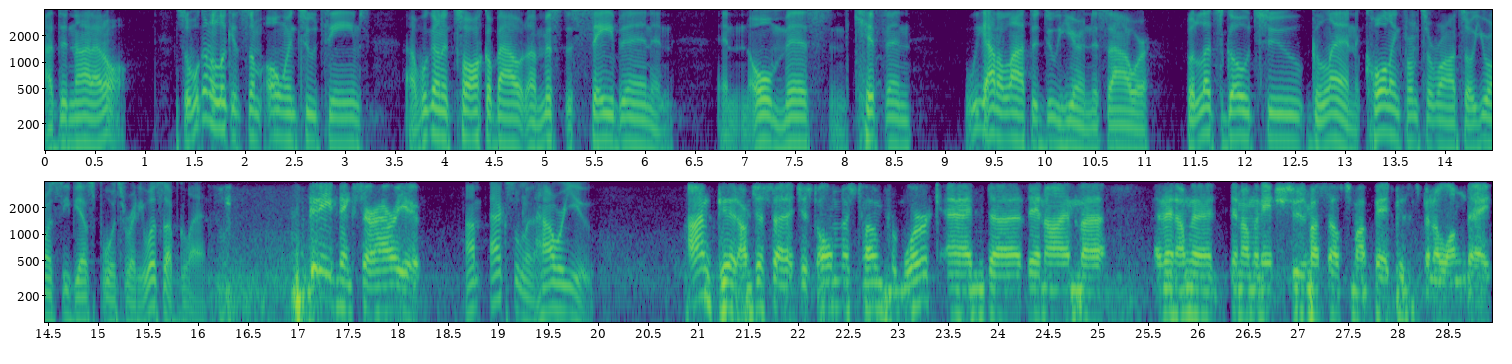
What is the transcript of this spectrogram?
I did not at all. So we're going to look at some 0-2 teams. Uh, we're going to talk about uh, Mr. Saban and and Ole Miss and Kiffin. We got a lot to do here in this hour. But let's go to Glenn calling from Toronto. You're on CBS Sports Radio. What's up, Glenn? Good evening, sir. How are you? I'm excellent. How are you? I'm good. I'm just uh, just almost home from work, and uh, then I'm uh, and then I'm gonna then I'm gonna introduce myself to my bed because it's been a long day.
